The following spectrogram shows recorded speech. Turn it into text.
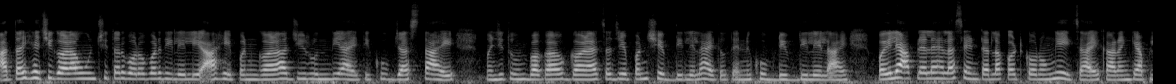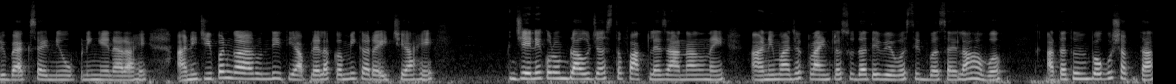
आता ह्याची गळा उंची तर बरोबर दिलेली आहे पण गळा जी रुंदी आहे ती खूप जास्त आहे. म्हणजे तुम्ही बघा गळ्याचा जे पण शेप दिलेला आहे तो त्यांनी खूप डीप दिलेला आहे. पहिले आपल्याला ह्याला सेंटरला कट करून घ्यायचा आहे कारण की आपली बॅक साईडनी ओपनिंग येणार आहे. आणि जी पण गळा रुंदी ती आपल्याला कमी करायची आहे. जेणेकरून ब्लाऊज जास्त फाकल्या जाणार नाही आणि माझ्या क्लायंटलासुद्धा ते व्यवस्थित बसायला हवं. आता तुम्ही बघू शकता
